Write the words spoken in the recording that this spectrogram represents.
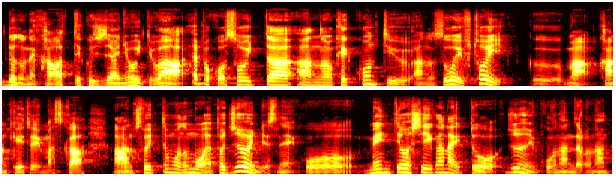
どんどんね、変わっていく時代においては、やっぱこう、そういった、あの、結婚っていう、あの、すごい太いまあ、関係といいますかあのそういったものもやっぱ徐々にですねこうメンテをしていかないと徐々にこうなんだろうな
